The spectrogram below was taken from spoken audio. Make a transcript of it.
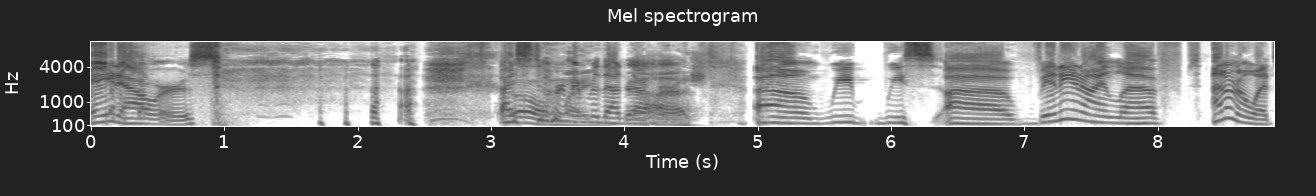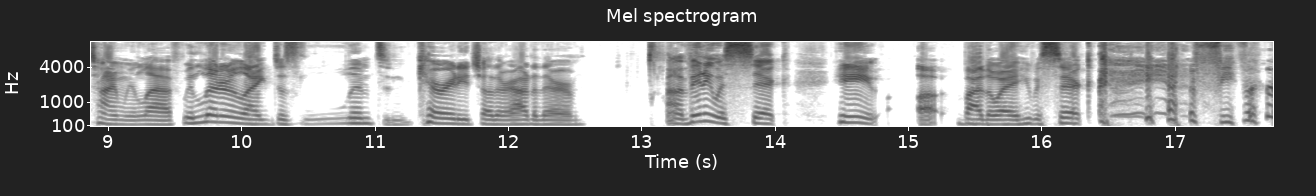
eight hours. I still oh remember that gosh. number. Um, we we uh, Vinny and I left. I don't know what time we left. We literally like just limped and carried each other out of there. Uh, Vinny was sick. He uh, by the way, he was sick. he had a fever.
